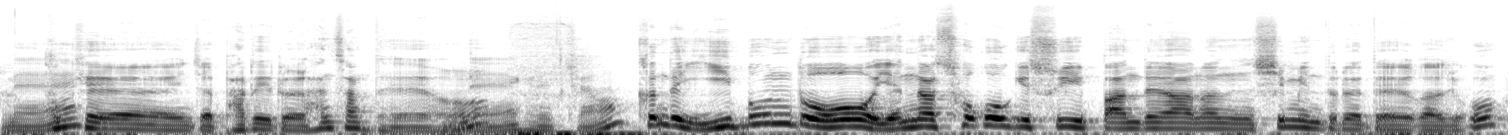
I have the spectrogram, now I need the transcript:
네. 국회에 이제 발의를 한 상태예요. 네, 그렇죠. 근데 이분도 옛날 소고기 수입 반대하는 시민들에 대해 가지고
